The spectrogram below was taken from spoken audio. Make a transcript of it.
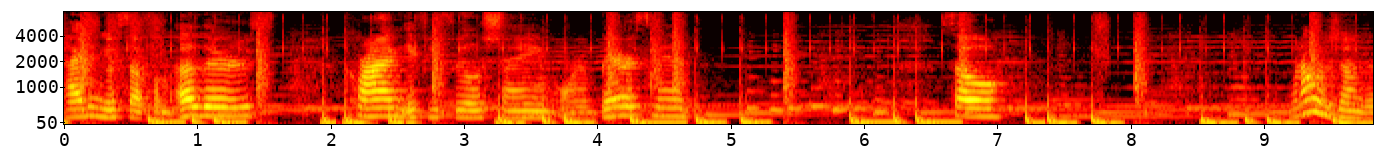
hiding yourself from others, crying if you feel shame or embarrassment. So, when I was younger,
